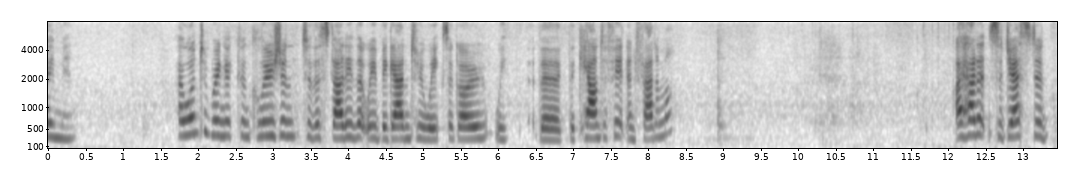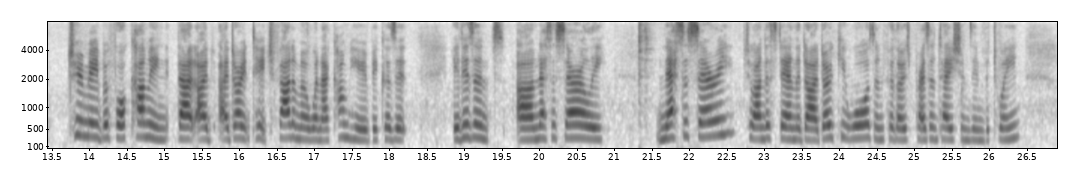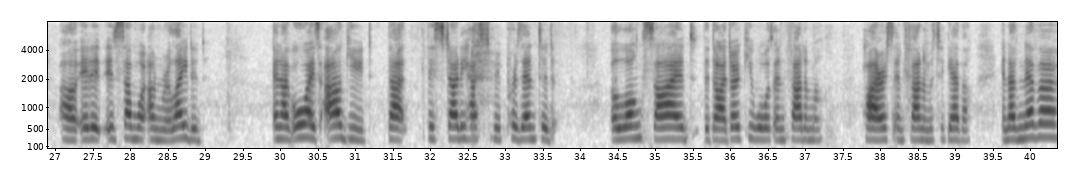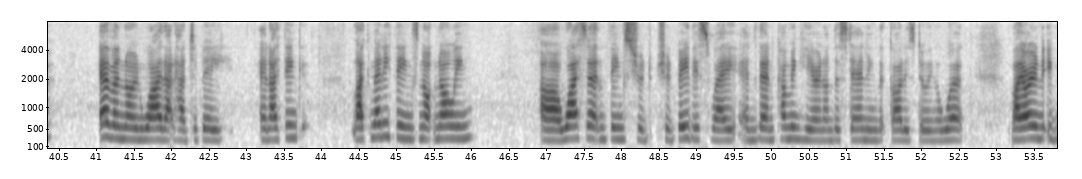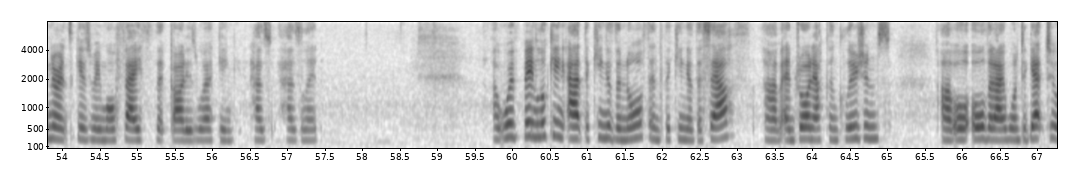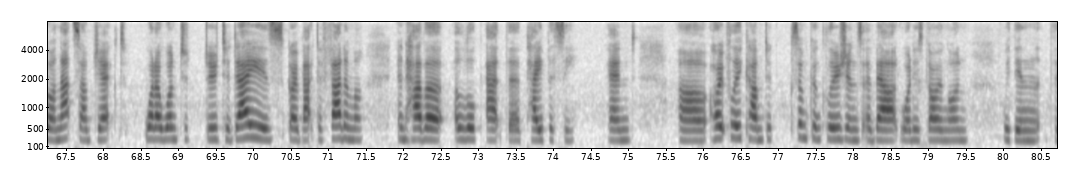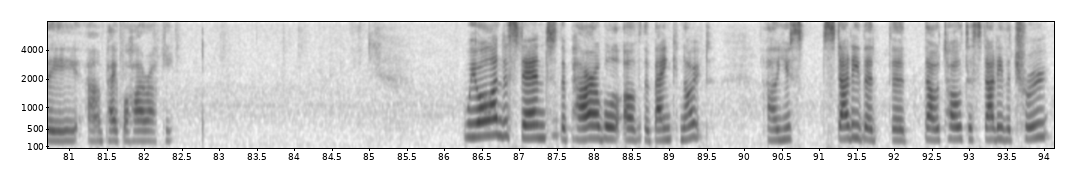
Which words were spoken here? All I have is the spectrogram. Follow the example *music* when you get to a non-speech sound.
Amen. I want to bring a conclusion to the study that we began two weeks ago with the, the counterfeit and Fatima. I had it suggested to me before coming that I, I don't teach Fatima when I come here because it, it isn't uh, necessarily necessary to understand the Diadochi Wars and for those presentations in between. Uh, it, it is somewhat unrelated. And I've always argued that this study has to be presented alongside the Diadochi Wars and Fatima, Pyrrhus and Fatima together. And I've never ever known why that had to be. And I think, like many things, not knowing uh, why certain things should, should be this way, and then coming here and understanding that God is doing a work. My own ignorance gives me more faith that God is working, has, has led. Uh, we've been looking at the King of the North and the King of the South um, and drawn our conclusions, uh, all, all that I want to get to on that subject. What I want to do today is go back to Fatima and have a, a look at the papacy and uh, hopefully come to some conclusions about what is going on within the um, papal hierarchy. We all understand the parable of the banknote uh, you study the, the, they were told to study the true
